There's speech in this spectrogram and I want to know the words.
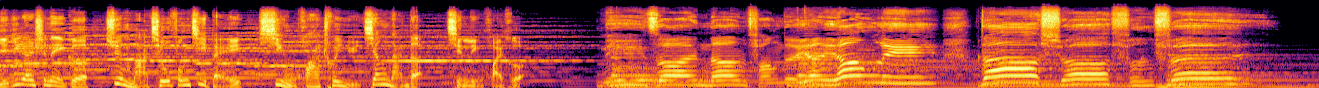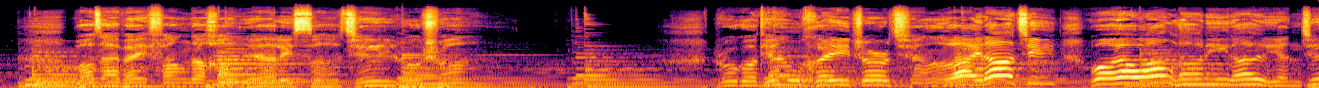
也依然是那个“骏马秋风冀北，杏花春雨江南”的秦岭淮河。你在南方的艳阳里，大雪纷飞；我在北方的寒夜里，四季如春。如果天黑之前来得及，我要忘了你的眼睛，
